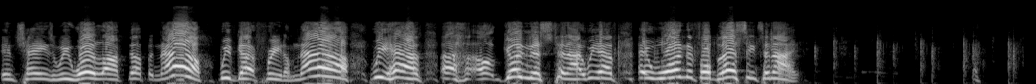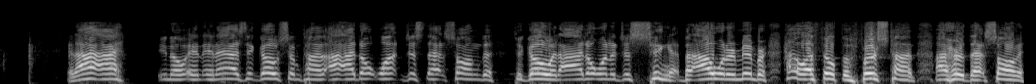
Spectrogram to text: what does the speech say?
in chains and we were locked up. And now we've got freedom. Now we have uh, uh, goodness tonight. We have a wonderful blessing tonight. And I, I, you know, and, and as it goes sometimes, I, I don't want just that song to, to go and I don't want to just sing it, but I want to remember how I felt the first time I heard that song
